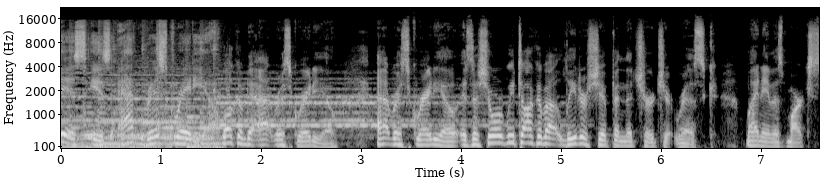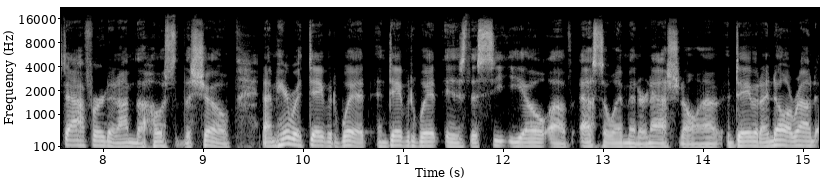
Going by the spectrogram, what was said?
This is At Risk Radio. Welcome to At Risk Radio. At Risk Radio is a show where we talk about leadership in the church at risk. My name is Mark Stafford, and I'm the host of the show. And I'm here with David Witt, and David Witt is the CEO of SOM International. Uh, David, I know around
